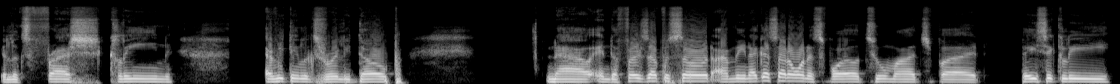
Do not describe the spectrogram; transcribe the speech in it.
It looks fresh, clean. Everything looks really dope. Now, in the first episode, I mean, I guess I don't want to spoil too much, but basically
